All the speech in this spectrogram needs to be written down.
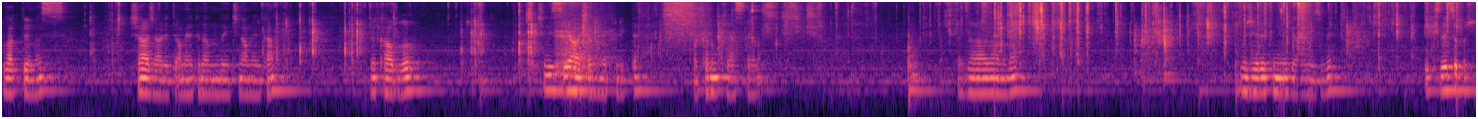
Kulaklığımız, şarj aleti Amerikan alındığı için Amerikan ve kablo. Şimdi siyah açalım hep birlikte. Bakalım kıyaslayalım. Zarar vermeden bu jelatinini gördüğünüz gibi ikisi de sıfır.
